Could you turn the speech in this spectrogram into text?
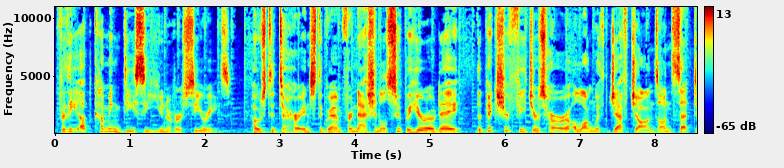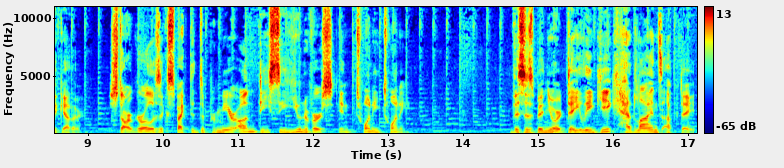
for the upcoming DC Universe series. Posted to her Instagram for National Superhero Day, the picture features her along with Geoff Johns on set together. Stargirl is expected to premiere on DC Universe in 2020. This has been your Daily Geek Headlines Update.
